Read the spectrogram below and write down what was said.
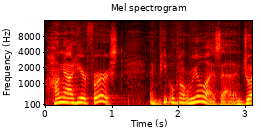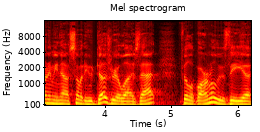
hung out here first, and people don't realize that. And joining me now is somebody who does realize that, Philip Arnold, who's the uh,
